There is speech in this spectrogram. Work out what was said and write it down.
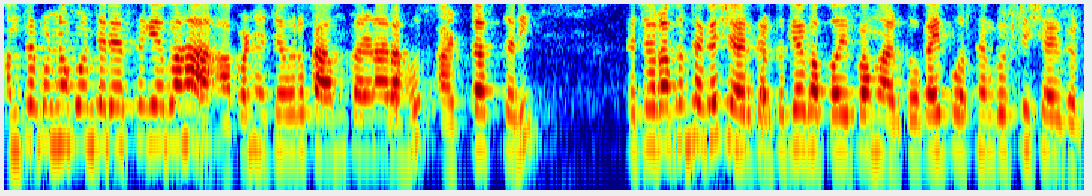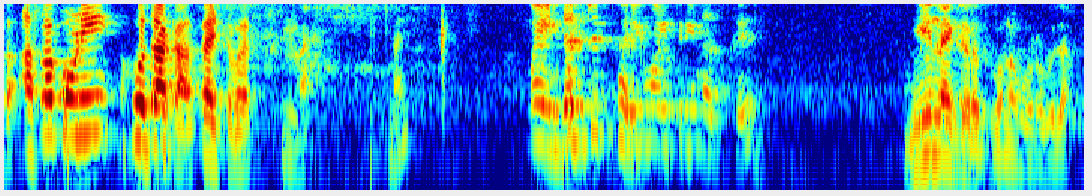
आमचा कोण ना कोणतरी असतं की बाबा हा आपण ह्याच्यावर काम करणार आहोत आठ तास तरी. त्याच्यावर आपण सगळं शेअर करतो किंवा गप्पा विप्पा मारतो काही पर्सनल गोष्टी शेअर करतो. असा कोणी होता का सेटवर? नाही. मग इंडस्ट्रीत खरी मैत्रीण असते मी नाही करत कोणाबरोबर जास्त.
